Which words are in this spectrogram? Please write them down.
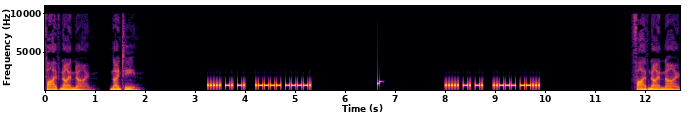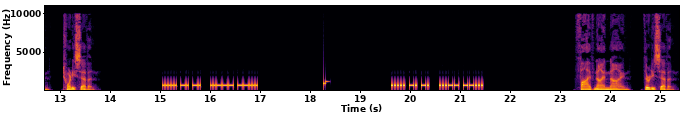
599, 19. 599, 27. 599, 37.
